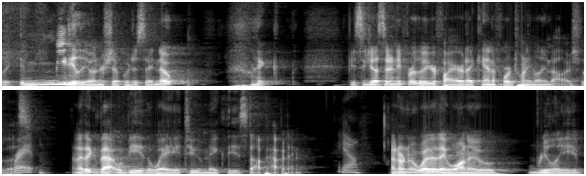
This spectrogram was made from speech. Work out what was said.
Like, immediately ownership would just say, nope. like, if you suggest it any further, you're fired. I can't afford $20 million for this. Right. And I think that would be the way to make these stop happening. Yeah. I don't know whether they want to really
